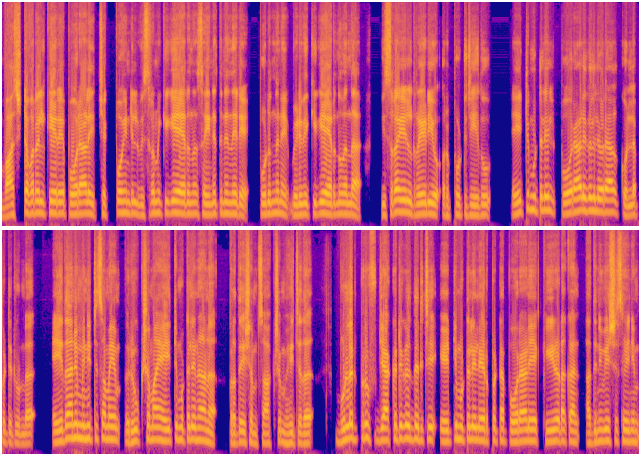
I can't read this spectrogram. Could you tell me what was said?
വാച്ച് ടവറിൽ കയറിയ പോരാളി ചെക്ക് പോയിന്റിൽ വിശ്രമിക്കുകയായിരുന്ന സൈന്യത്തിന് നേരെ പൊടുന്നനെ വെടിവെക്കുകയായിരുന്നുവെന്ന് ഇസ്രായേൽ റേഡിയോ റിപ്പോർട്ട് ചെയ്തു. ഏറ്റുമുട്ടലിൽ പോരാളികളിൽ ഒരാൾ കൊല്ലപ്പെട്ടിട്ടുണ്ട്. ഏതാനും മിനിറ്റ് സമയം രൂക്ഷമായ ഏറ്റുമുട്ടലിനാണ് പ്രദേശം സാക്ഷ്യം വഹിച്ചത്. ബുള്ളറ്റ് പ്രൂഫ് ജാക്കറ്റുകൾ ധരിച്ച് ഏറ്റുമുട്ടലിൽ ഏർപ്പെട്ട പോരാളിയെ കീഴടക്കാൻ അധിനിവേശ സൈന്യം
